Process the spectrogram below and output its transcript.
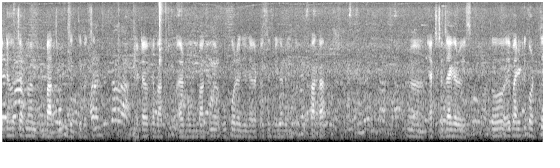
এটা হচ্ছে আপনার বাথরুম, দেখতে পাচ্ছেন। এটা একটা বাথরুম এবং বাথরুমের উপরে যে জায়গাটা আছে, সেখানে ফাঁকা এক্সট্রা জায়গা রয়েছে। তো এই বাড়িটি করতে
